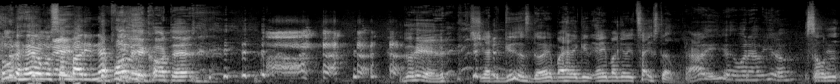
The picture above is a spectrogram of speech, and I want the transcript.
Who the hell was somebody nephew? Napoleon caught that. Go ahead. She got the goods though. Everybody had to get everybody get a taste of it. Ah, yeah, whatever, you know. So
